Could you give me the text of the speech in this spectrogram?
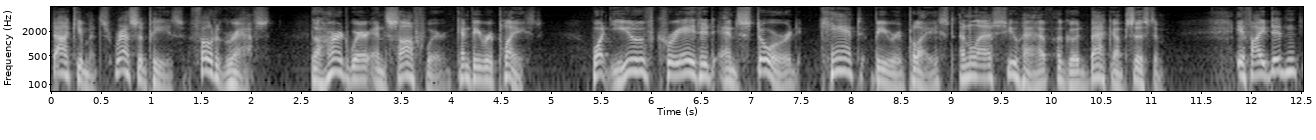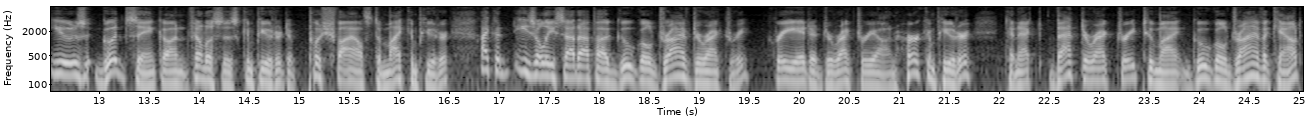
documents, recipes, photographs. The hardware and software can be replaced. What you've created and stored can't be replaced unless you have a good backup system. If I didn't use GoodSync on Phyllis's computer to push files to my computer, I could easily set up a Google Drive directory, create a directory on her computer, connect that directory to my Google Drive account,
